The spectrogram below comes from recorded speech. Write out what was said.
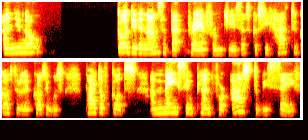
And you know, God didn't answer that prayer from Jesus because he had to go through the cross. It was part of God's amazing plan for us to be saved.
